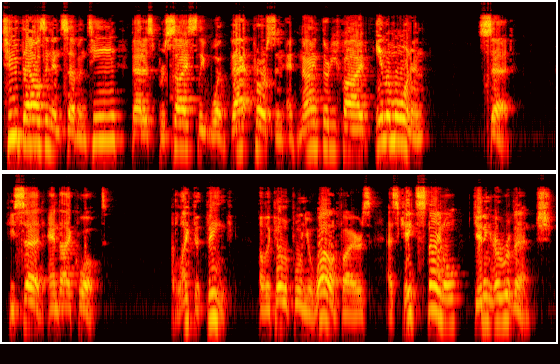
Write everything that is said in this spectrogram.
2017, that is precisely what that person at 9.35 in the morning said. He said, and I quote, I'd like to think of the California wildfires as Kate Steinle getting her revenge.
